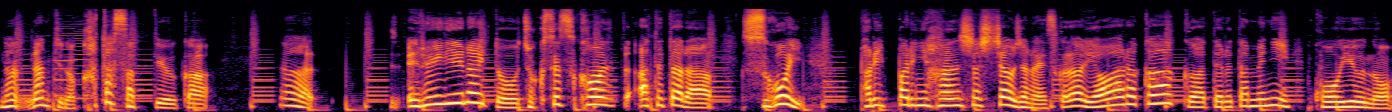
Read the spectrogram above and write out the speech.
ななんていうの硬さっていうかなんか LED ライトを直接顔に当てたらすごいパリッパリに反射しちゃうじゃないですか。だから柔らかく当てるためにこういうの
